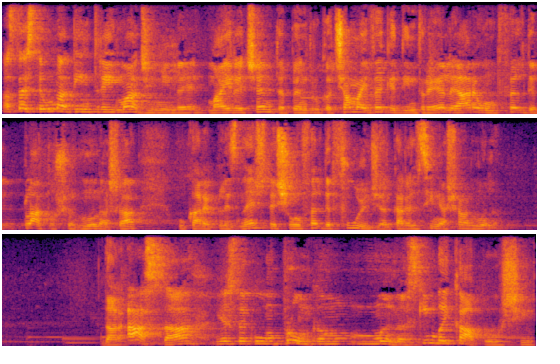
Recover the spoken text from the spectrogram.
asta este una dintre imaginile mai recente, pentru că cea mai veche dintre ele are un fel de platuș în mână, așa, cu care pleznește și un fel de fulger care îl ține așa în mână. Dar asta este cu un prunc în mână. Schimbă-i capul și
